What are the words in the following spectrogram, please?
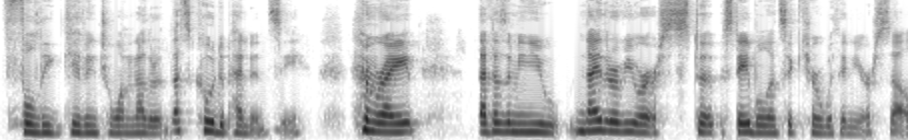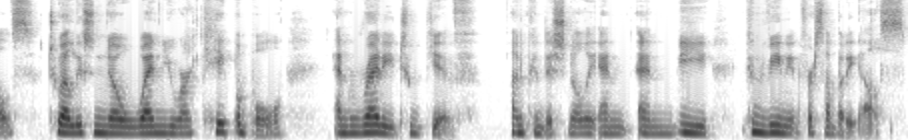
fully giving to one another. That's codependency right? That doesn't mean you neither of you are st- stable and secure within yourselves to at least know when you are capable and ready to give unconditionally and and be convenient for somebody else.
